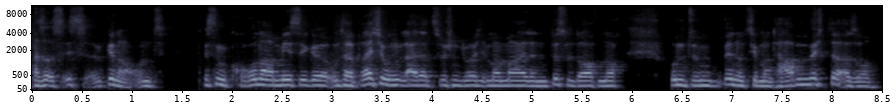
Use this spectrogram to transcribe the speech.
also es ist, äh, genau, und ein bisschen Corona-mäßige Unterbrechungen leider zwischendurch immer mal in Düsseldorf noch. Und ähm, wenn uns jemand haben möchte, also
